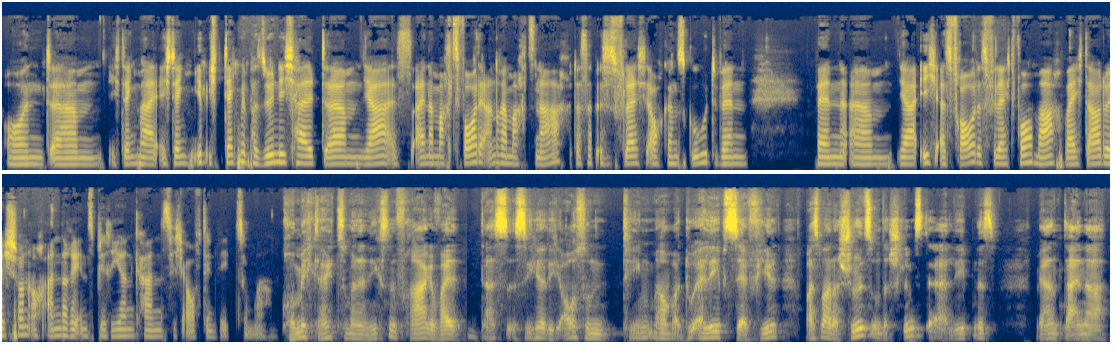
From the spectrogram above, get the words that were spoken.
Und ähm, ich denke mal, ich denke ich denk mir persönlich halt, ähm, ja, es, einer macht's vor, der andere macht's nach. Deshalb ist es vielleicht auch ganz gut, wenn, wenn ähm, ja, ich als Frau das vielleicht vormache, weil ich dadurch schon auch andere inspirieren kann, sich auf den Weg zu machen. Komme ich gleich zu meiner nächsten Frage, weil das ist sicherlich auch so ein Thema. Du erlebst sehr viel. Was war das schönste und das schlimmste Erlebnis während deiner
